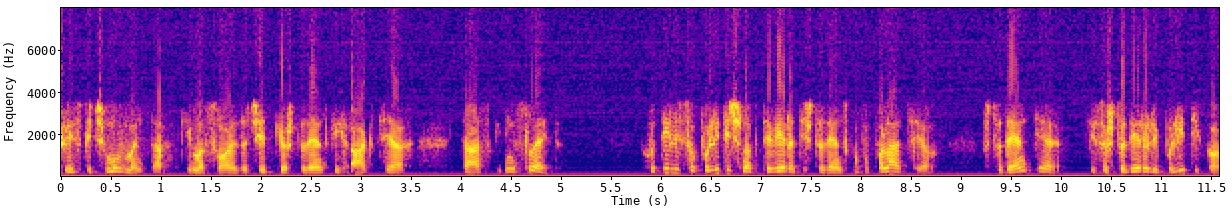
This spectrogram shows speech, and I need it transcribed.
Free Speech Movementa, ki ima svoje začetke v študentskih akcijah Task in Slate. Hoteli so politično aktivirati študentsko populacijo. Študentje, ki so študirali politiko,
